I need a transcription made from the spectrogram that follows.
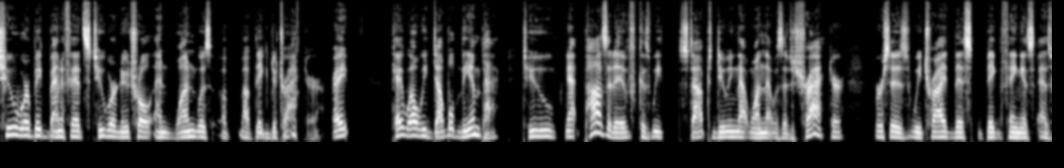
two were big benefits, two were neutral, and one was a, a big detractor, right? Okay, well, we doubled the impact. Two net positive because we stopped doing that one that was a detractor versus we tried this big thing as as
